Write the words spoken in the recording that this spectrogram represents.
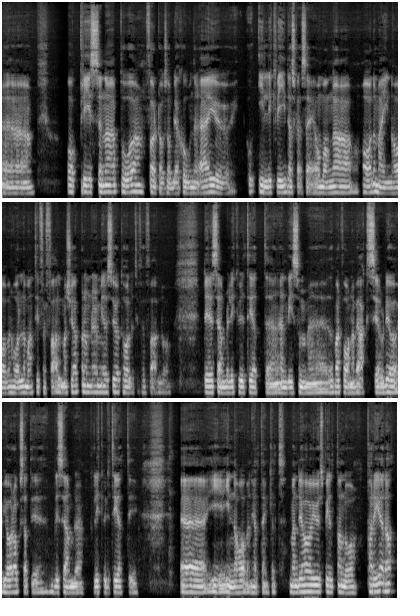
Eh, och priserna på företagsobligationer är ju illikvida ska jag säga och många av de här innehaven håller man till förfall. Man köper dem när de ger sig ut och håller till förfall. Och det är sämre likviditet än vi som eh, varit vana vid aktier och det gör också att det blir sämre likviditet i, Eh, i innehaven helt enkelt. Men det har ju Spiltan då parerat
